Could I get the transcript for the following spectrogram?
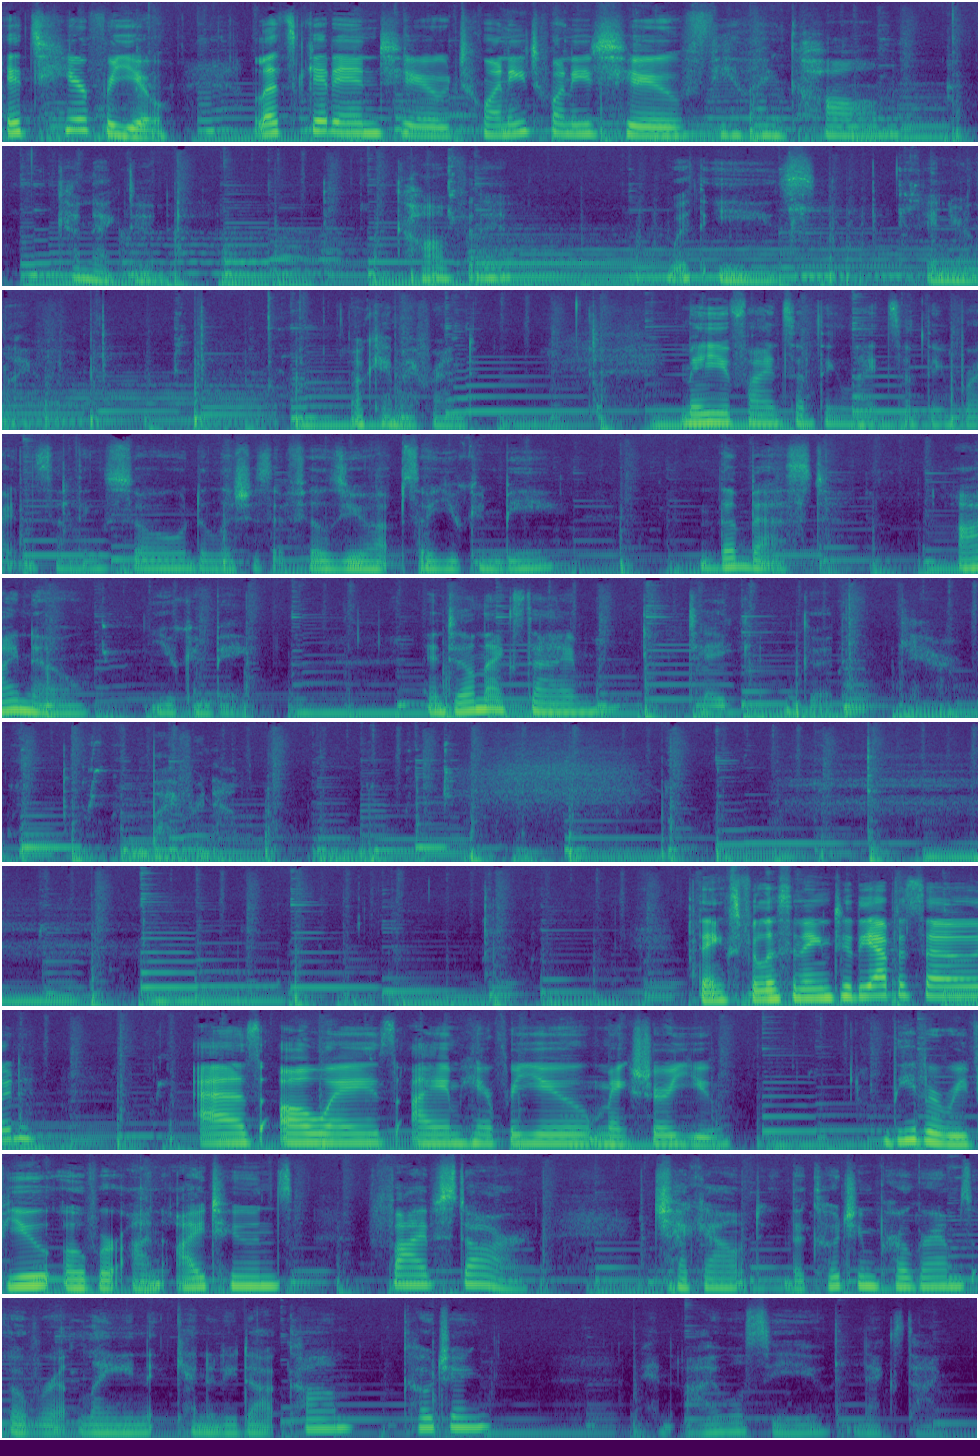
It's here for you. Let's get into 2022 feeling calm, connected confident with ease in your life. Okay, my friend. May you find something light, something bright, and something so delicious it fills you up so you can be the best I know you can be. Until next time, take good. Bye for now. Thanks for listening to the episode. As always, I am here for you. Make sure you leave a review over on iTunes, five star. Check out the coaching programs over at lanekennedy.com, coaching, and I will see you next time.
